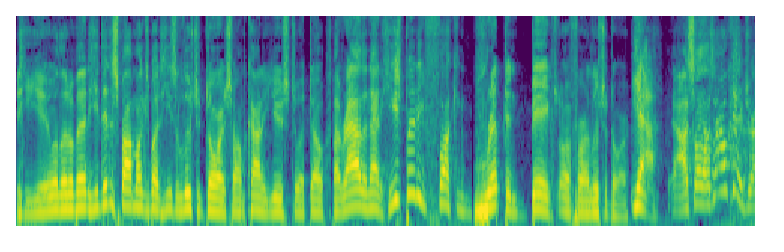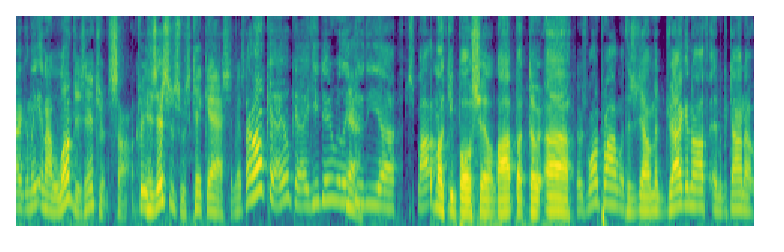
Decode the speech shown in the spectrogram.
He you a little bit. He did a spot monkeys, but he's a luchador, so I'm kind of used to it though. But rather than that, he's pretty fucking ripped and big for, for a luchador. Yeah. Yeah, I saw that. I was like, okay, Dragon Lee, and I loved his entrance song. His entrance was kick ass. I it's like, okay, okay, he didn't really Yeah. do the uh, spot monkey bullshit a lot. But the, uh, there was one problem with this gentleman. Dragunov and McDonagh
